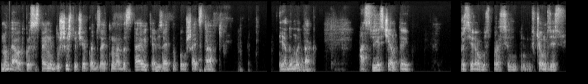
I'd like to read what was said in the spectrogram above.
Ну да, вот такое состояние души, что человеку обязательно надо ставить и обязательно повышать ставки. Я думаю, так. А в связи с чем ты про Серегу спросил. В чем здесь?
